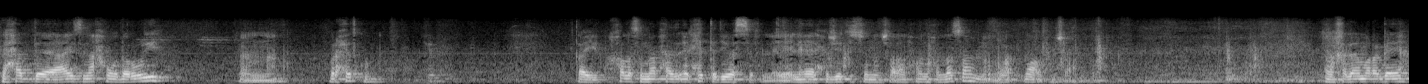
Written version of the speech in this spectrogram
في حد عايز نحو ضروري؟ براحتكم. طيب خلص المبحث الحتة دي بس في ال- اللي هي حجية السنة إن شاء الله نحاول نخلصها ونقف إن شاء الله. هنخليها المرة الجاية.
